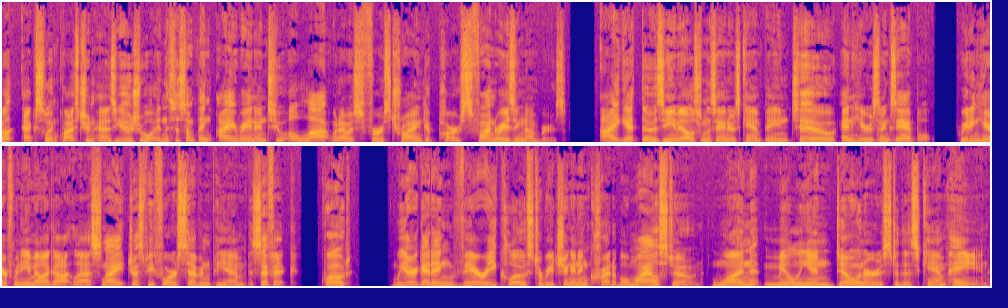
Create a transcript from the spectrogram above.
Well, excellent question as usual, and this is something I ran into a lot when I was first trying to parse fundraising numbers. I get those emails from the Sanders campaign too, and here's an example. Reading here from an email I got last night just before 7 p.m. Pacific. Quote, we are getting very close to reaching an incredible milestone 1 million donors to this campaign.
